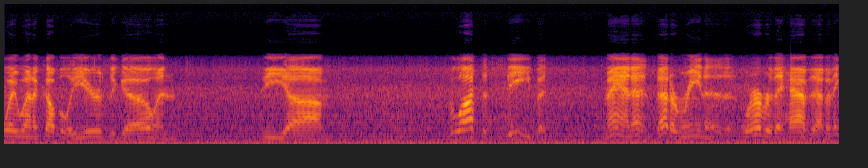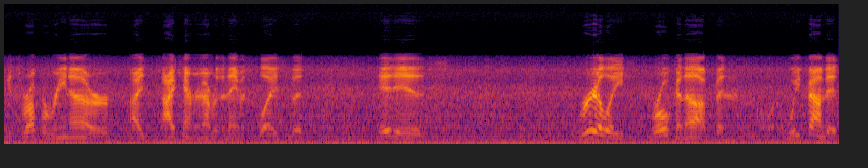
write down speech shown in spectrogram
we went a couple of years ago, and the um, it's a lot to see, but man, that, that arena, wherever they have that, I think it's Rupp Arena, or I, I can't remember the name of the place, but it is really broken up, and we found it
